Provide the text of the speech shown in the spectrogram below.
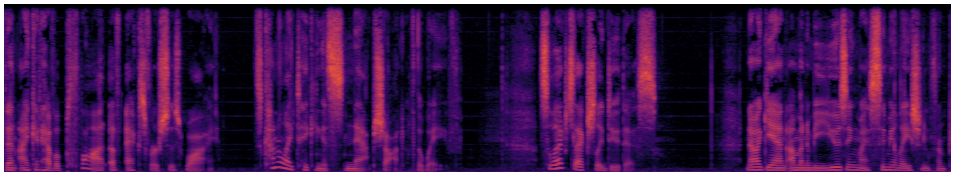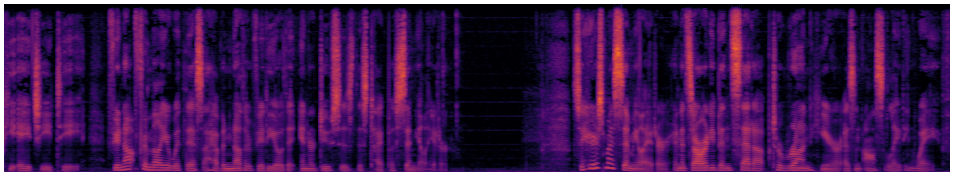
then I could have a plot of x versus y. It's kind of like taking a snapshot of the wave. So let's actually do this. Now again, I'm going to be using my simulation from PHET. If you're not familiar with this, I have another video that introduces this type of simulator. So here's my simulator, and it's already been set up to run here as an oscillating wave.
